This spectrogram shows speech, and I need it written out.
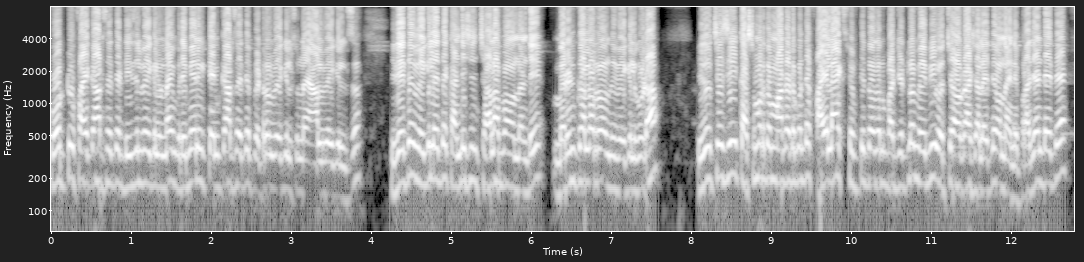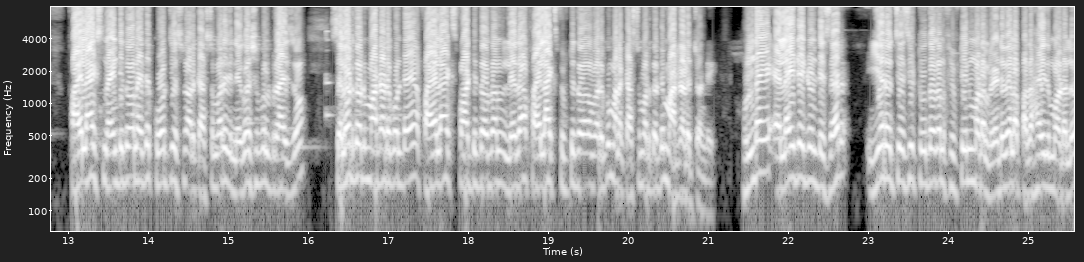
ఫోర్ టు ఫైవ్ కార్స్ అయితే డీజిల్ వెహికల్ ఉన్నాయి. రిమైనింగ్ టెన్ కార్స్ అయితే పెట్రోల్ వెహికల్స్ ఉన్నాయి ఆల్ వెహికల్స్. ఇదైతే వెహికల్ అయితే కండిషన్ చాలా బాగుందండి. మెరూన్ కలర్లో ఉంది వెహికల్ కూడా. ఇది వచ్చేసి కస్టమర్తో మాట్లాడుకుంటే ఫైవ్ లాక్స్ ఫిఫ్టీ థౌసండ్ బడ్జెట్లో మేబీ వచ్చే అవకాశాలు అయితే ఉన్నాయి ప్రజెంట్ అయితే ఫైవ్ లాక్స్ నైన్టీ థౌసండ్ అయితే కోట్ చేస్తున్నారు కస్టమర్. ఇది నెగోషియబుల్ ప్రైస్ సెలర్ తోటి మాట్లాడుకుంటే ఫైవ్ లాక్స్ ఫార్టీ థౌసండ్ లేదా ఫైవ్ లాక్స్ ఫిఫ్టీ థౌసండ్ వరకు మన కస్టమర్ తోటి మాట్లాడొచ్చండి. Hyundai Elite twenty sir year వచ్చేసి టూ థౌసండ్ ఫిఫ్టీన్ మోడల్ రెండు వేల పదహైదు మోడల్.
